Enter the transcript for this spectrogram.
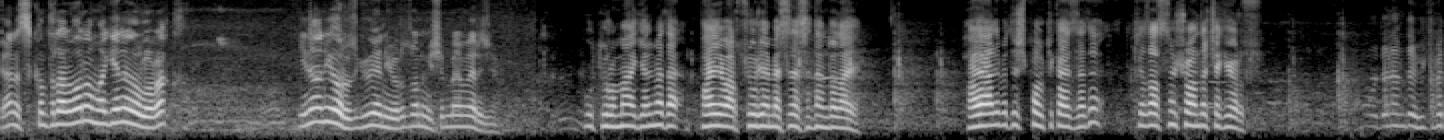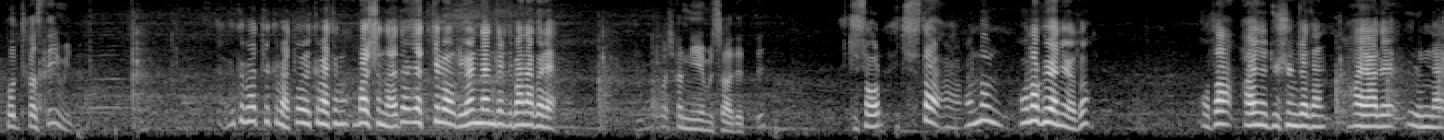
Yani sıkıntılar var ama genel olarak inanıyoruz, güveniyoruz. Onun için ben vereceğim. Bu duruma gelme de payı var Suriye meselesinden dolayı. Hayali bir dış politika izledi. Cezasını şu anda çekiyoruz. O dönemde hükümet politikası değil miydi? Hükümet hükümet. O hükümetin başındaydı. Yetkili oldu. Yönlendirdi bana göre. Cumhurbaşkanı niye müsaade etti? İkisi, or- ikisi de ondan ona güveniyordu. O da aynı düşünceden hayali ürünler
